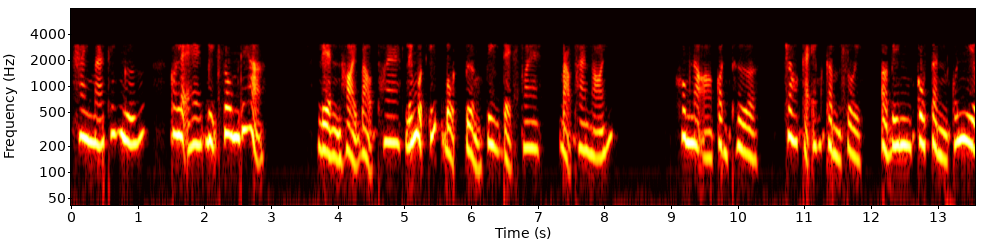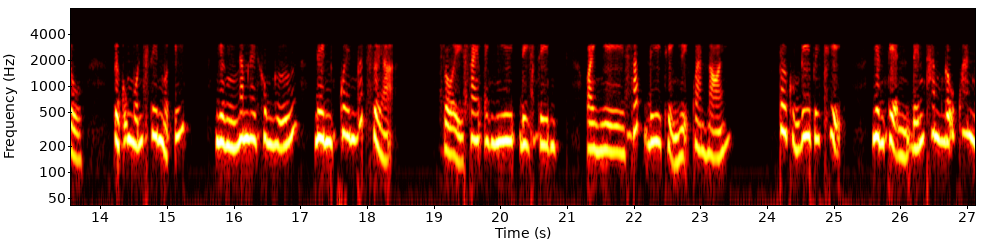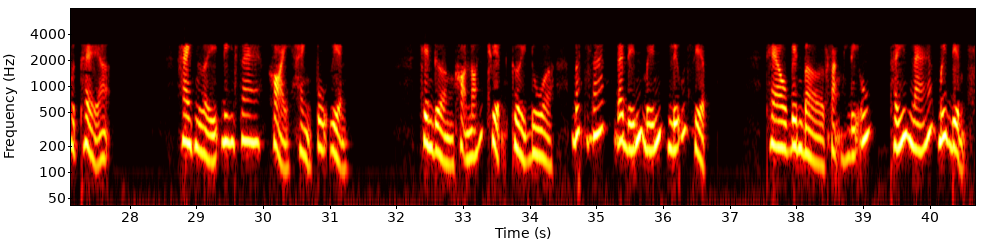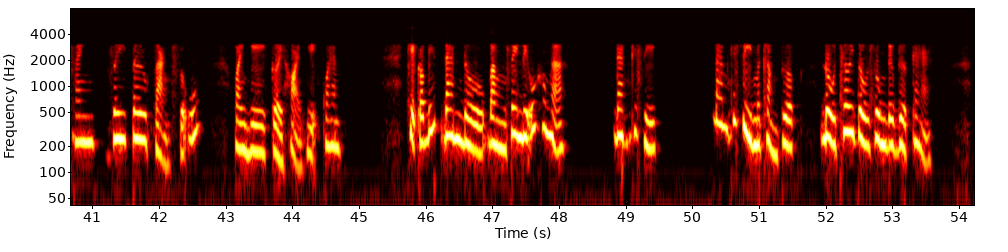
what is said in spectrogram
hai má thấy ngứa, có lẽ bị xôm đấy hả? Liền hỏi Bảo Thoa lấy một ít bột tường vi để xoa, Bảo Thoa nói, hôm nọ còn thừa, cho cả em cầm rồi, ở bên cô Tần có nhiều, tôi cũng muốn xin một ít, nhưng năm nay không ngứa nên quên mất rồi ạ. Rồi sai anh Nhi đi xin, Oanh Nhi sắp đi thì ngụy Quan nói, tôi cũng đi với chị, nhân tiện đến thăm ngẫu quan một thể ạ. Hai người đi ra khỏi hành vụ uyển. Trên đường họ nói chuyện cười đùa, bất giác đã đến bến Liễu Diệp. Theo bên bờ sặng liễu, thấy lá mới điểm xanh, dây tơ vàng rũ. Oanh Nhi cười hỏi nhị quan. chỉ có biết đan đồ bằng dây liễu không ạ? Đan cái gì? Đan cái gì mà chẳng được, đồ chơi đồ dùng đều được cả.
